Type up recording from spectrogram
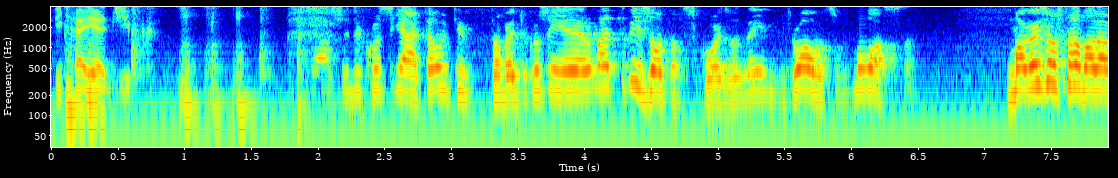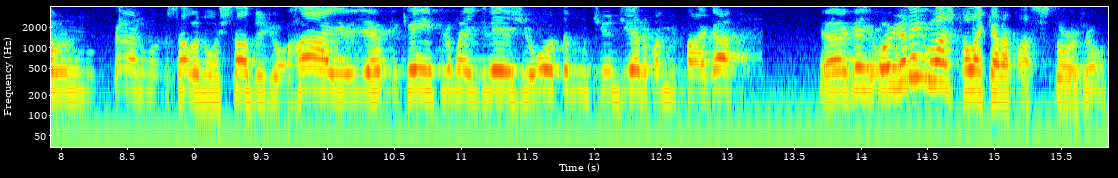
Fica aí a dica. gosto de cozinhar, então também de cozinheiro, mas fiz outras coisas, nem João, nossa. Uma vez eu estava lá, no, estava no estado de Ohio, e eu fiquei entre uma igreja e outra, não tinha dinheiro para me pagar. É, hoje eu nem gosto de falar que era pastor, viu?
